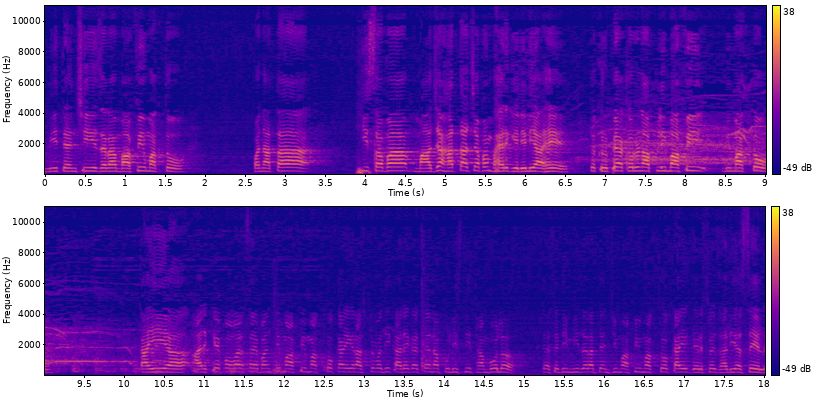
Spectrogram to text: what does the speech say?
मी त्यांची जरा माफी मागतो. पण आता ही सभा माझ्या हाताच्या पण बाहेर गेलेली आहे. तर कृपया करून आपली माफी मी मागतो. काही आर के पवार साहेबांची माफी मागतो. काही राष्ट्रवादी कार्यकर्त्यांना पोलिसनी थांबवलं. त्यासाठी मी जरा त्यांची माफी मागतो. काही गैरसोय झाली असेल.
